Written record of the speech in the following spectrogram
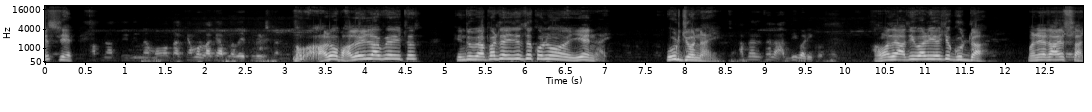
এসছে। এই আরও ভালোই লাগবে এটা কিন্তু ব্যাপারটা এই তো কোনো ইয়ে নাই ঊর্জ নাই। তাহলে আদি বাড়ি হচ্ছে গুড্ডা মানে রাজস্থান।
